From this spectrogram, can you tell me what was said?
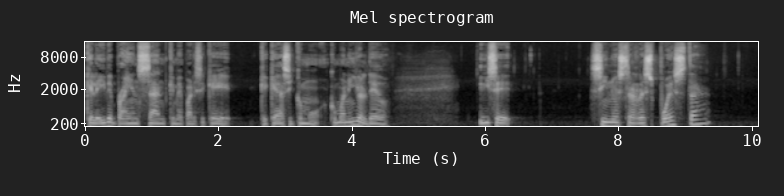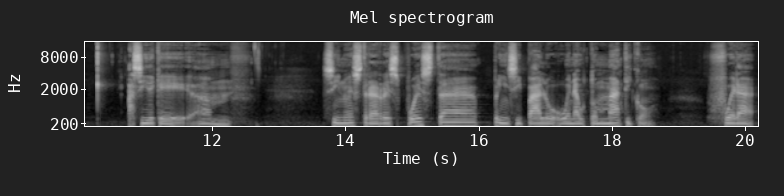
que leí de Brian Sand que me parece que, queda así como, como anillo al dedo. Y dice, si nuestra respuesta, así de que, si nuestra respuesta principal o en automático fuera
